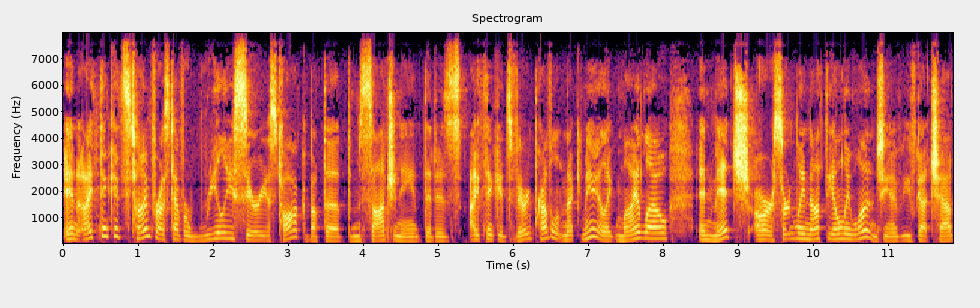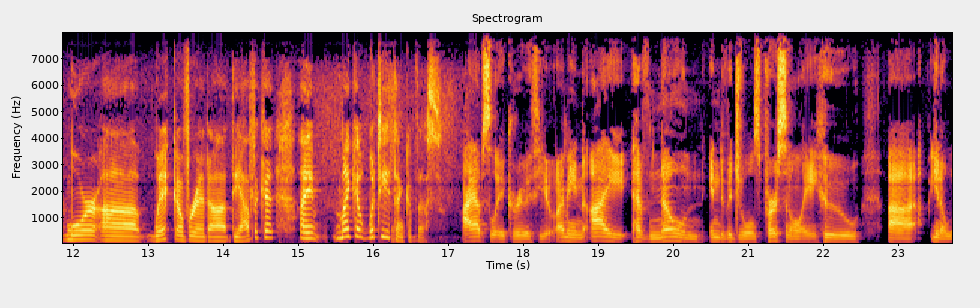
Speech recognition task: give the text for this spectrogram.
And I think it's time for us to have a really serious talk about the, the misogyny that is, I think it's very prevalent in that community. Like Milo and Mitch are certainly not the only ones. You know, you've got Chad Moore uh, Wick over at uh, The Advocate. I, Micah, what do you think of this? I absolutely agree with you. I mean, I have known individuals personally who, uh, you know,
